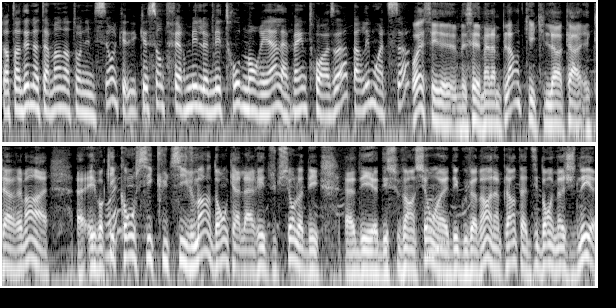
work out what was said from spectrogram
j'entendais notamment dans ton émission, question de fermer le métro de Montréal à 23 heures. Parlez-moi de ça. Oui, c'est Mme Plante qui, qui l'a clairement euh, évoqué consécutivement donc à la réduction là, des, euh, des, des, subventions euh, des gouvernements. Mme Plante a dit, bon, imaginez,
